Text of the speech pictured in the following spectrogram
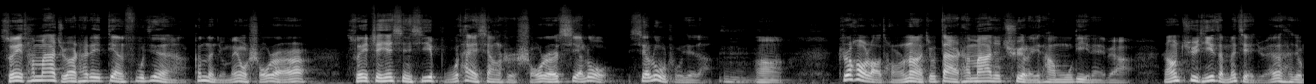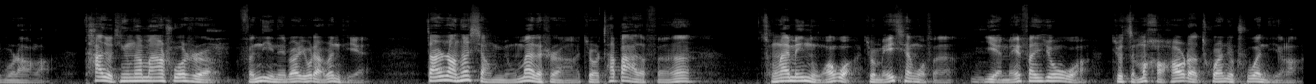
所以他妈觉得他这店附近啊，根本就没有熟人，所以这些信息不太像是熟人泄露泄露出去的。嗯啊。之后，老头呢就带着他妈就去了一趟墓地那边，然后具体怎么解决的他就不知道了。他就听他妈说是坟地那边有点问题，但是让他想明白的是啊，就是他爸的坟从来没挪过，就是没迁过坟，也没翻修过，就怎么好好的突然就出问题了？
